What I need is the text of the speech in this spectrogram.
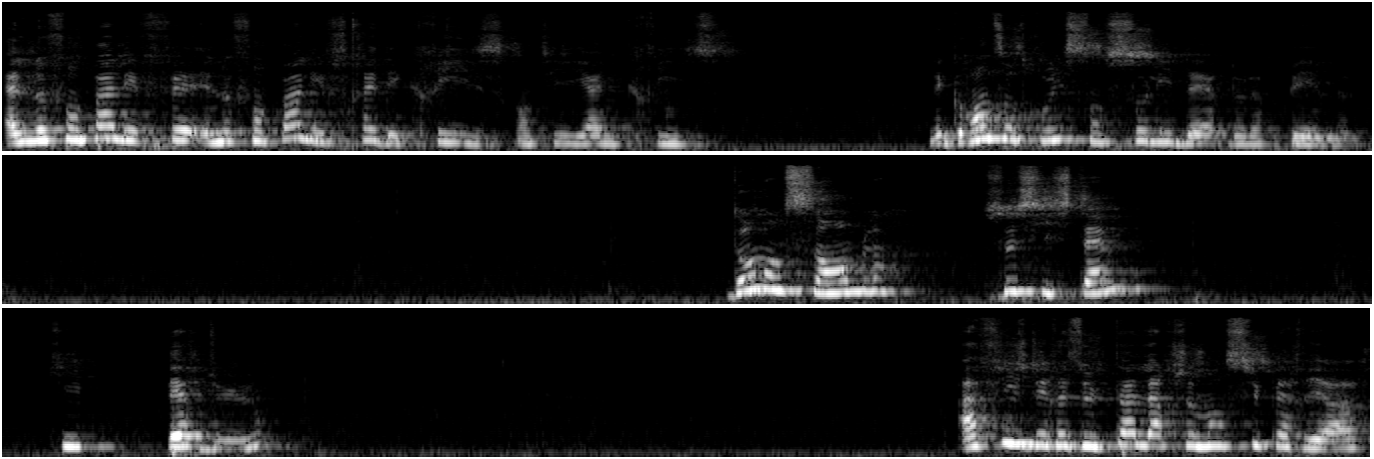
Elles ne font pas les, elles ne font pas les frais des crises quand il y a une crise. Les grandes entreprises sont solidaires de leurs PME. Dans l'ensemble, ce système qui perdure affiche des résultats largement supérieurs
